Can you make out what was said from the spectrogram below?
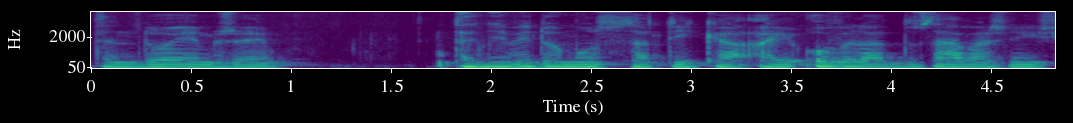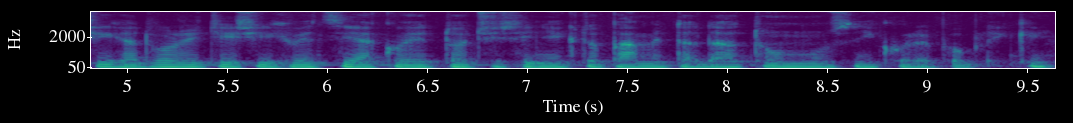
ten dojem, že tá nevedomosť sa týka aj oveľa závažnejších a dôležitejších vecí, ako je to, či si niekto pamätá dátum vzniku republiky.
